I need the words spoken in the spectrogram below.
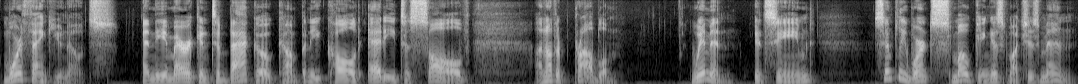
more thank you notes. And the American Tobacco Company called Eddie to solve another problem. Women, it seemed, simply weren't smoking as much as men.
